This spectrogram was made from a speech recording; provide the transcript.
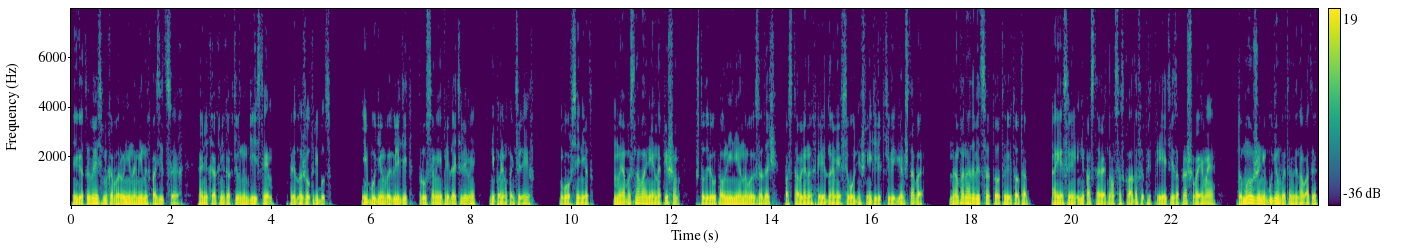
И готовились мы к обороне на минных позициях, а никак не к активным действиям, предложил Трибуц. И будем выглядеть трусами и предателями? Не понял Пантелеев. Вовсе нет. Мы обоснование напишем, что для выполнения новых задач, поставленных перед нами в сегодняшней директиве Генштаба, нам понадобится то-то и то-то. А если не поставят нам со складов и предприятий запрашиваемое, то мы уже не будем в этом виноваты.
